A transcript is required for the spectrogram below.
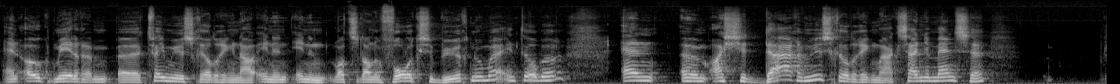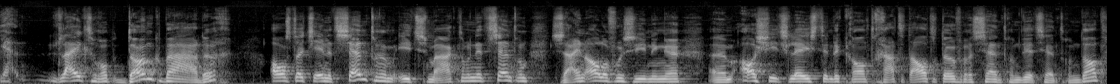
En ook meerdere, uh, twee muurschilderingen nou in een, in een, wat ze dan een volkse buurt noemen in Tilburg. En um, als je daar een muurschildering maakt, zijn de mensen, ja, het lijkt erop dankbaarder als dat je in het centrum iets maakt. Want in het centrum zijn alle voorzieningen. Um, als je iets leest in de krant, gaat het altijd over het centrum, dit centrum, dat.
